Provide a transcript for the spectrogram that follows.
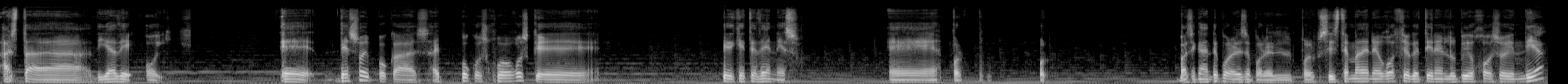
hasta día de hoy. Eh, de eso hay pocas, hay pocos juegos que, que, te den eso. Eh, básicamente por ese, por el, por el sistema de negocio que tienen los videojuegos hoy en día.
